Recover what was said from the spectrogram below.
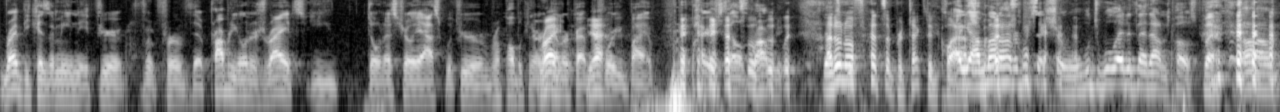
Right, because I mean, if you're for, for the property owner's rights, you don't necessarily ask if you're a Republican or a Right, Democrat yeah. before you buy, a, buy or sell a property. Absolutely. I don't know if that's a protected Uh, class. yeah, I'm not 100 percent sure. We'll, we'll edit that out in post. But um,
